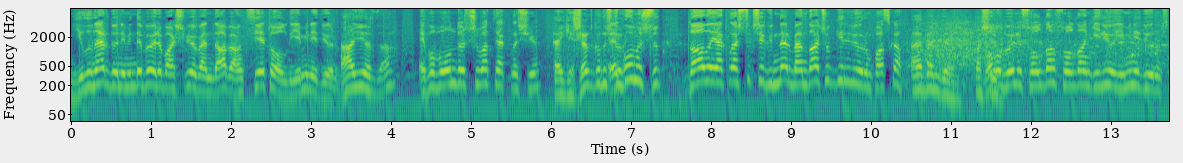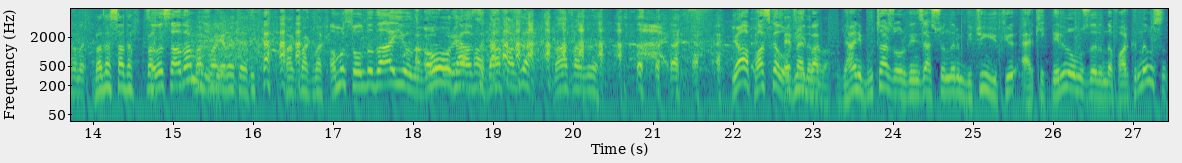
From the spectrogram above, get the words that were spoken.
Yılın her döneminde böyle başlıyor bende abi anksiyete oldu yemin ediyorum. Hayır da. E baba 14 Şubat yaklaşıyor. E geçen E konuştuk. konuştuk. Daha da yaklaştıkça günler ben daha çok geriliyorum Pascal. e, ben de. Başlıyorum. Baba böyle soldan soldan geliyor yemin ediyorum sana. Bana sağdan. Bak. Sana sağdan mı Bak bak geliyor? evet evet. bak bak bak. Ama solda daha iyi olur. Oo daha, alsın. fa- daha fazla. Daha fazla. Ya Pascal o Efendim değil bak. baba. Yani bu tarz organizasyonların bütün yükü erkeklerin omuzlarında farkında mısın?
